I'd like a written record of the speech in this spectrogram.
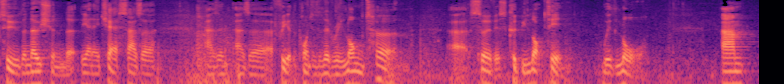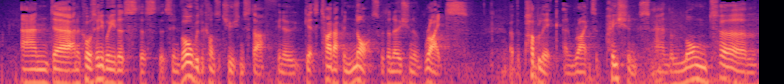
to the notion that the NHS as a, as a, as a free at the point of delivery long term uh, service could be locked in with law. Um, and, uh, and of course, anybody that's, that's, that's involved with the Constitution stuff you know, gets tied up in knots with the notion of rights of the public and rights of patients and the long term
